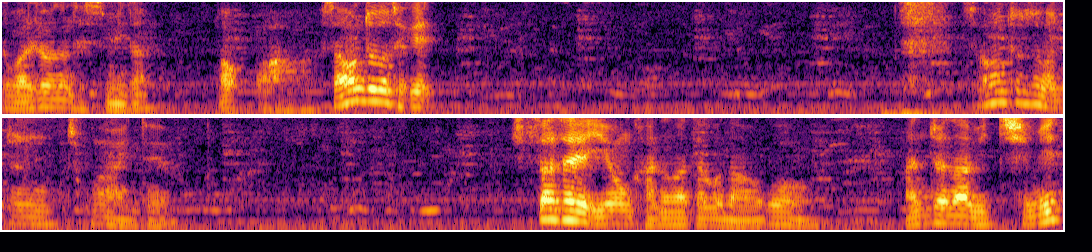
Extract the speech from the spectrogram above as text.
완료는 됐습니다. 어, 와 사운드도 되게 사운드도 완전 장난 아닌데요? 14세 이용 가능하다고 나오고 안전한 위치 및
